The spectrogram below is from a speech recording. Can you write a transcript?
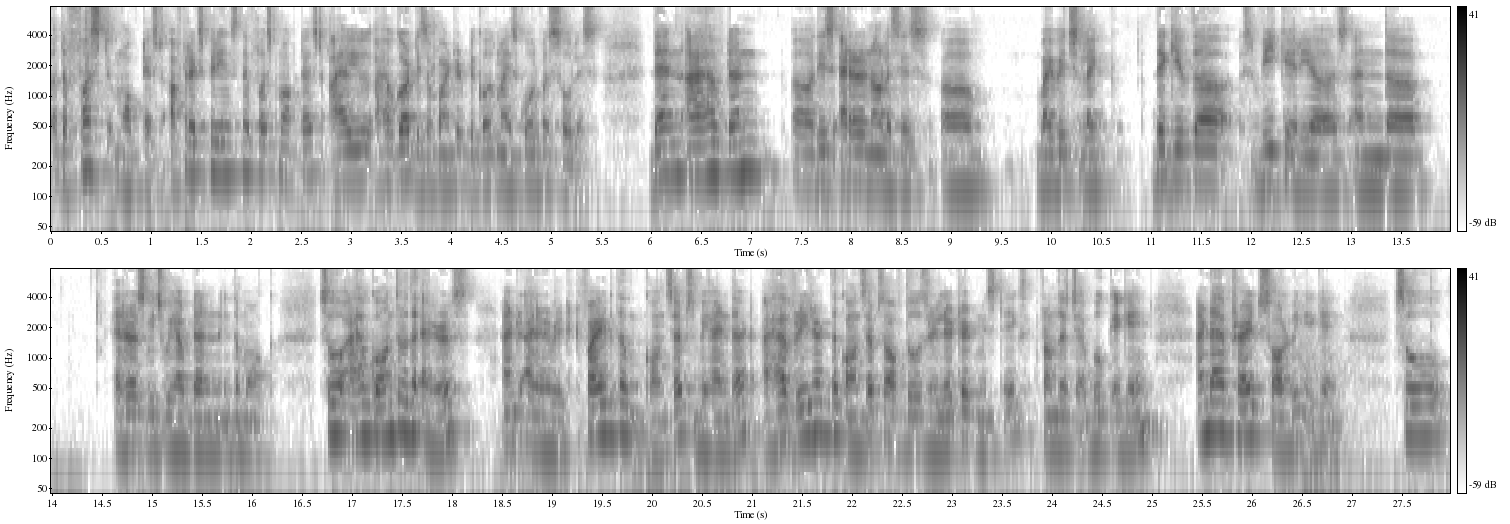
uh, the first mock test after experiencing the first mock test i i have got disappointed because my score was so less. Then i have done uh, this error analysis uh, by which like they give the weak areas and the errors which we have done in the mock. So I have gone through the errors and I have rectified the concepts behind that. I have reread the concepts of those related mistakes from the book again and I have tried solving again. So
